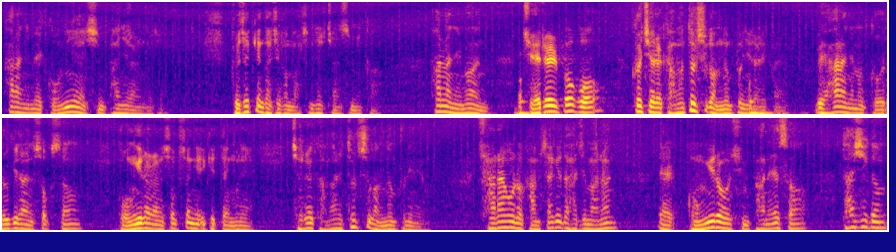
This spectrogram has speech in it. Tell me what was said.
하나님의 공의의 심판이라는 거죠. 그저께인가 제가 말씀드렸지 않습니까? 하나님은 죄를 보고 그 죄를 가만둘 수가 없는 분이라니까요. 왜 하나님은 거룩이라는 속성, 공의라는 속성이 있기 때문에 죄를 가만히 둘 수가 없는 분이에요. 사랑으로 감싸기도 하지만은 예, 공의로 심판해서 다시금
